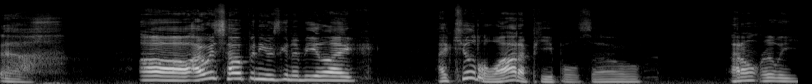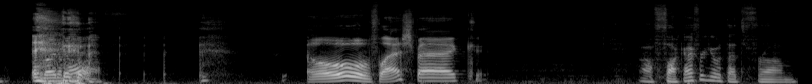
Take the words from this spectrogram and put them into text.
Ugh. oh! I was hoping he was gonna be like, I killed a lot of people, so I don't really write him off. Oh, flashback. Oh fuck! I forget what that's from.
